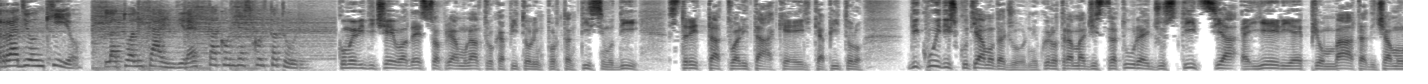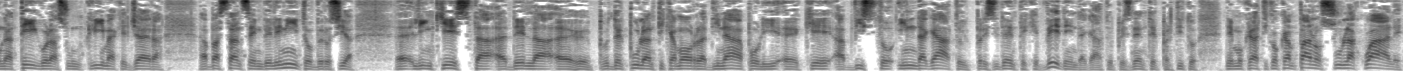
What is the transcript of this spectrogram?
Radio Anch'io, l'attualità in diretta con gli ascoltatori. Come vi dicevo, adesso apriamo un altro capitolo importantissimo di stretta attualità, che è il capitolo di cui discutiamo da giorni, quello tra magistratura e giustizia. Eh, ieri è piombata diciamo, una tegola su un clima che già era abbastanza invelenito, ovvero sia eh, l'inchiesta eh, della, eh, del pool anticamorra di Napoli eh, che ha visto indagato il presidente, che vede indagato il presidente del Partito Democratico Campano, sulla quale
